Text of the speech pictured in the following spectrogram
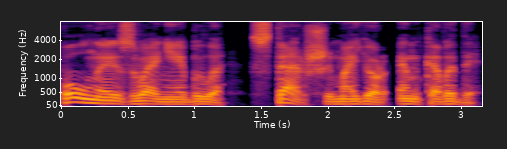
Полное звание было «старший майор НКВД».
